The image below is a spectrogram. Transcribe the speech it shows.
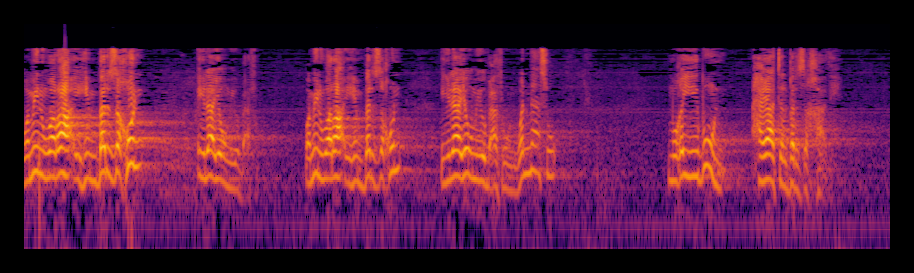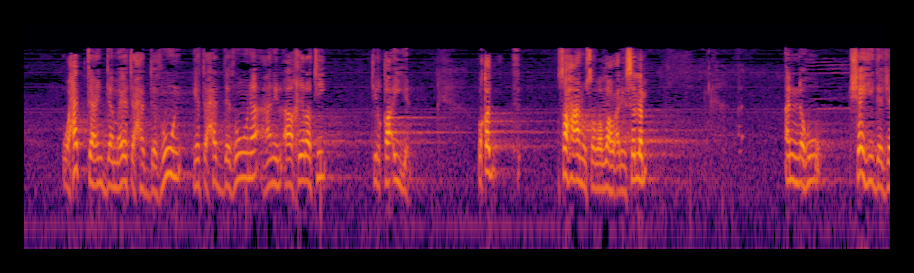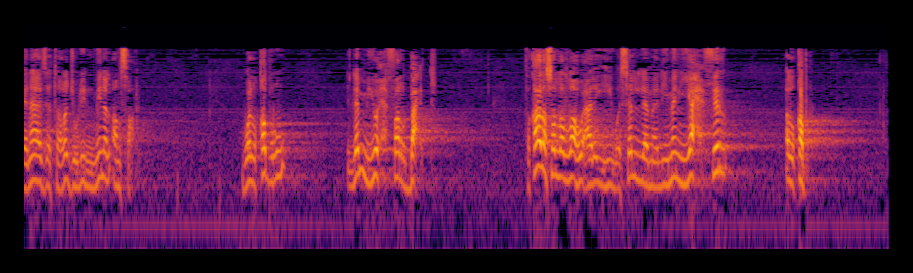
ومن ورائهم برزخ إلى يوم يبعثون. ومن ورائهم برزخ إلى يوم يبعثون. والناس مغيبون حياة البرزخ هذه. وحتى عندما يتحدثون يتحدثون عن الآخرة تلقائيا. وقد صح عنه صلى الله عليه وسلم أنه شهد جنازة رجل من الأنصار والقبر لم يحفر بعد. فقال صلى الله عليه وسلم لمن يحفر القبر.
